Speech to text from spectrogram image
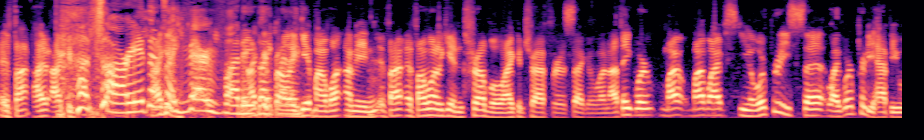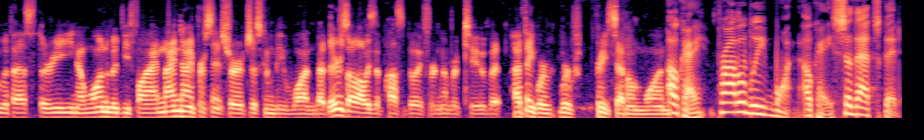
if I, I, I could. I'm sorry, that's could- like very funny. I could like probably really- get my. I mean, if I if I want to get in trouble, I could try for a second one. I think we're my my wife's. You know, we're pretty set. Like we're pretty happy with us three. You know, one would be fine. Ninety nine percent sure it's just going to be one, but there's always a possibility for number two. But I think we're we're pretty set on one. Okay, probably one. Okay, so that's good.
